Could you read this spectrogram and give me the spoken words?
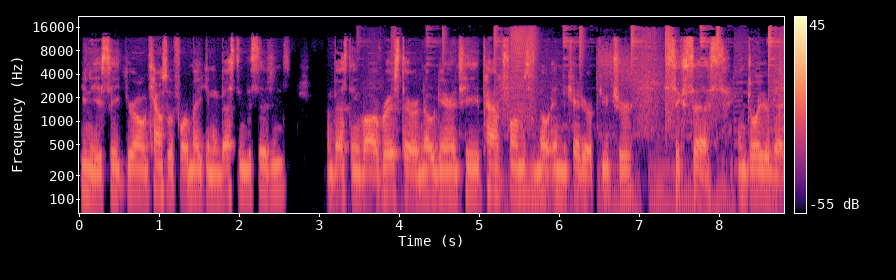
You need to seek your own counsel before making investing decisions. Investing involves risk. There are no guaranteed past performance is no indicator of future success. Enjoy your day.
